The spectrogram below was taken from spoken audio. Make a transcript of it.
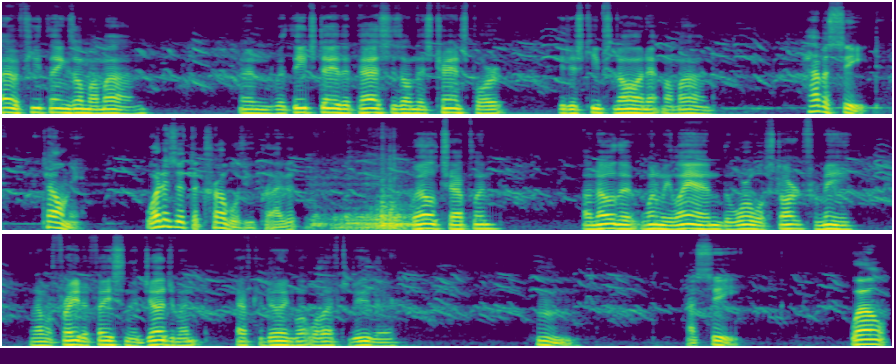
I have a few things on my mind. And with each day that passes on this transport, it just keeps gnawing at my mind. Have a seat. Tell me, what is it that troubles you, Private? Well, Chaplain, I know that when we land, the war will start for me, and I'm afraid of facing the judgment after doing what we'll have to do there. Hmm. I see. Well,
